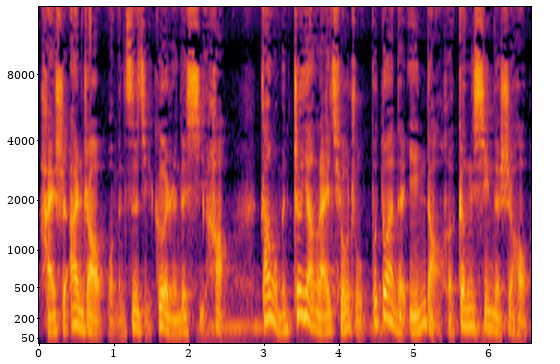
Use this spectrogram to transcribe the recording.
还是按照我们自己个人的喜好？当我们这样来求主不断的引导和更新的时候，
